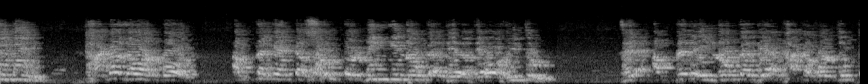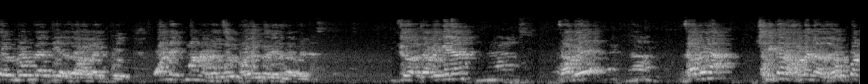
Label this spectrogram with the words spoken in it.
যদি ঢাকা যাওয়ার পর আপনাকে একটা ছোট্ট ডিঙ্গি নৌকা দিয়ে দেওয়া হইতো, যে আপনার এই নৌকা দিয়ে ঢাকা পর্যন্ত নৌকা দিয়ে যাওয়া লাগবে, অনেক মানুষ হচ্ছে ভয় করে যাবে না। যাবে কিনা? যাবে? যাবে না। শিকার হবে না। যখন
